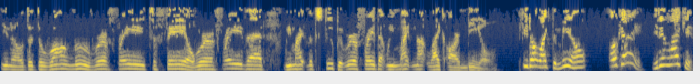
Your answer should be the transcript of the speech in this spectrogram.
you know, the, the wrong move. We're afraid to fail. We're afraid that we might look stupid. We're afraid that we might not like our meal. If you don't like the meal, okay, you didn't like it.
